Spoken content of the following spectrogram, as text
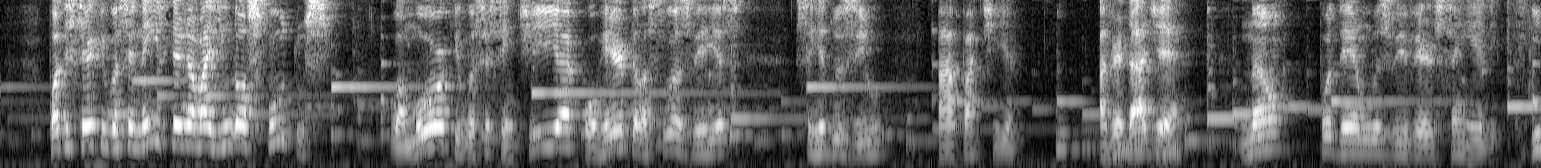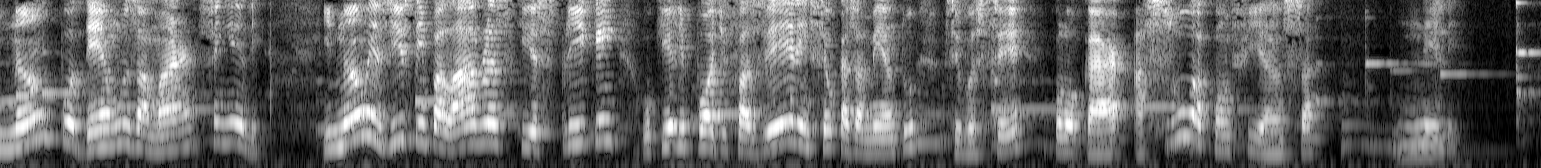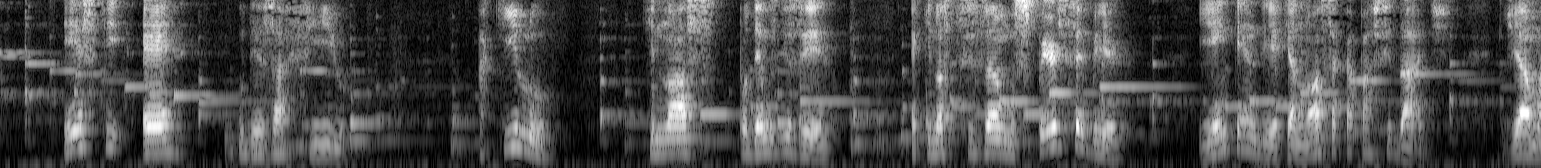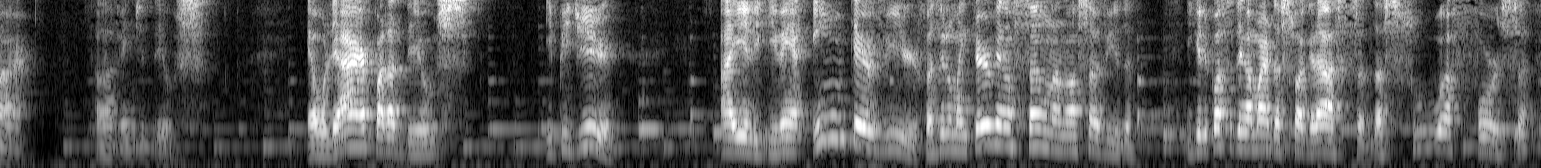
Pode ser que você nem esteja mais indo aos cultos. O amor que você sentia correr pelas suas veias se reduziu à apatia. A verdade é, não podemos viver sem Ele e não podemos amar sem Ele. E não existem palavras que expliquem o que ele pode fazer em seu casamento se você colocar a sua confiança nele. Este é o desafio. Aquilo que nós podemos dizer é que nós precisamos perceber e entender que a nossa capacidade de amar ela vem de Deus. É olhar para Deus e pedir a Ele que venha intervir, fazer uma intervenção na nossa vida e que Ele possa derramar da sua graça, da sua força,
